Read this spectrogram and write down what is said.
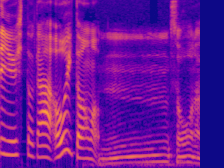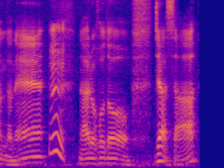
ていう人が多いと思う。ーんそうなんだね。う。うん、なるほど。じゃあさ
